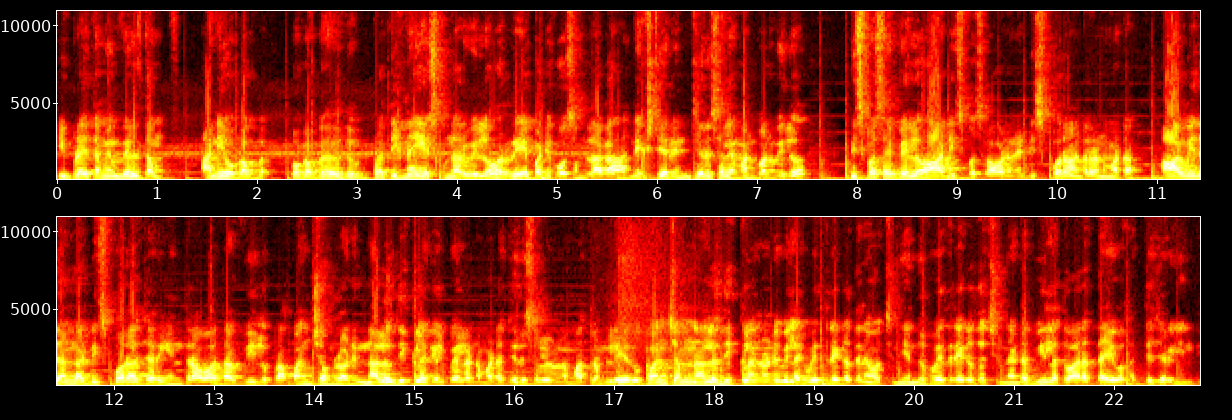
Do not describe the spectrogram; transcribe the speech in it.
ఇప్పుడైతే మేము వెళ్తాం అని ఒక ఒక ప్రతిజ్ఞ చేసుకున్నారు వీళ్ళు. రేపటి కోసం లాగా నెక్స్ట్ ఇయర్ ఇన్ జెరూసలేం అనుకొని వీళ్ళు డిస్పర్స్ అయిపోయారు. ఆ డిస్పర్స్ కావడాన్ని డిస్పోరా అంటారు అనమాట ఆ విధంగా డిస్పోరా జరిగిన తర్వాత వీళ్ళు ప్రపంచంలోని నలుదిక్కులకు వెళ్ళిపోయారు అనమాట జెరూసలంలో మాత్రం లేరు. ప్రపంచం నలుదిక్కుల నుండి వీళ్ళకి వ్యతిరేకతనే వచ్చింది. ఎందుకు వ్యతిరేకత వచ్చిందంటే వీళ్ళ ద్వారా దైవ హత్య జరిగింది.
